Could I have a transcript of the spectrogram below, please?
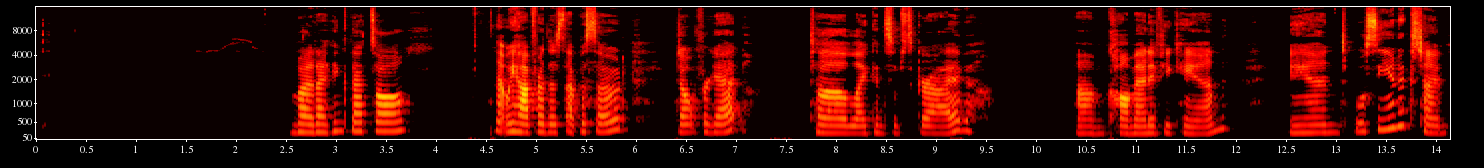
But I think that's all that we have for this episode. Don't forget to like and subscribe, um, comment if you can, and we'll see you next time.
